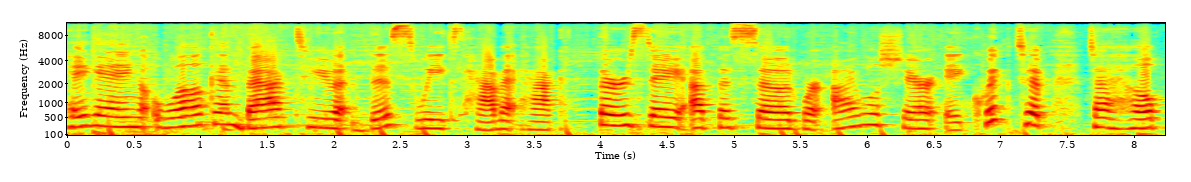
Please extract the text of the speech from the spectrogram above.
Hey, gang, welcome back to this week's Habit Hack Thursday episode where I will share a quick tip to help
